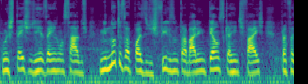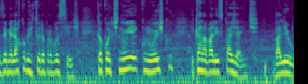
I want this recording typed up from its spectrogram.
com os textos de resenhas lançados minutos após os desfiles, um trabalho intenso que a gente faz para fazer a melhor cobertura para vocês. Então continue conosco e carnavalize com a gente. Valeu!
